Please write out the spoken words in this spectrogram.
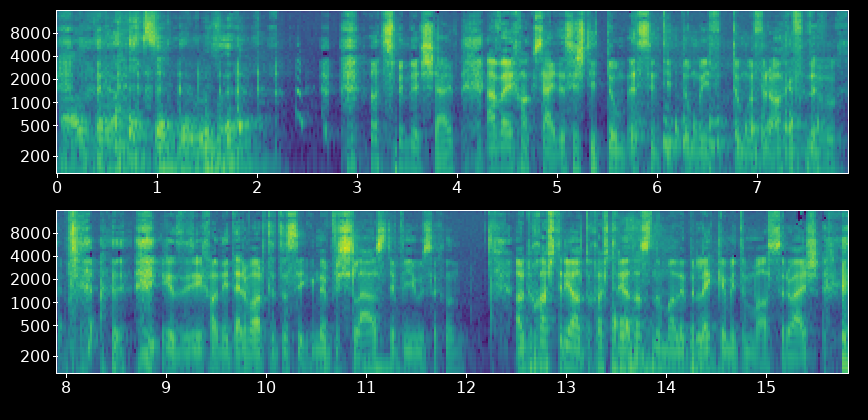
Alter, was hört der auf? Was für eine Scheiße. Aber ich habe gesagt, es, ist die dumm, es sind die dummen, dummen Fragen von der Woche. ich, ich habe nicht erwartet, dass irgendetwas Schlaues dabei rauskommt. Aber du kannst dir ja, du kannst dir ja das nochmal überlegen mit dem Wasser, weißt du?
